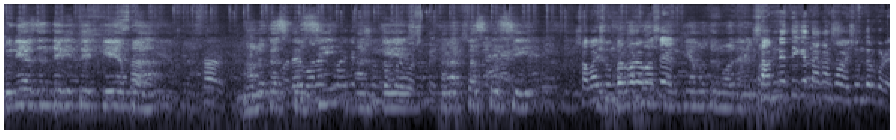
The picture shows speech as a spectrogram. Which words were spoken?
দুনিয়ার জিন্দগিতে কে আমরা ভালো কাজ করছি আর কে খারাপ কাজ করছি সবাই সুন্দর করে বসেন। সামনের দিকে তাকান সবাই সুন্দর করে।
